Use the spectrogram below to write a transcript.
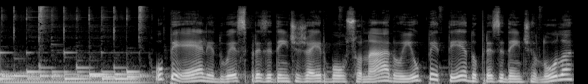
O PL do ex-presidente Jair Bolsonaro e o PT do presidente Lula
